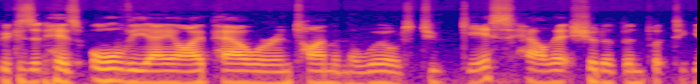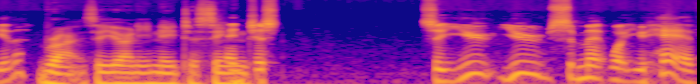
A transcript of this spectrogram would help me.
because it has all the AI power and time in the world to guess how that should have been put together right. So you only need to send. and just so you you submit what you have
